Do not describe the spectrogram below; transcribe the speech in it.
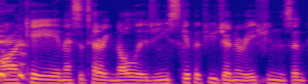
arcane esoteric knowledge, and you skip a few generations, and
